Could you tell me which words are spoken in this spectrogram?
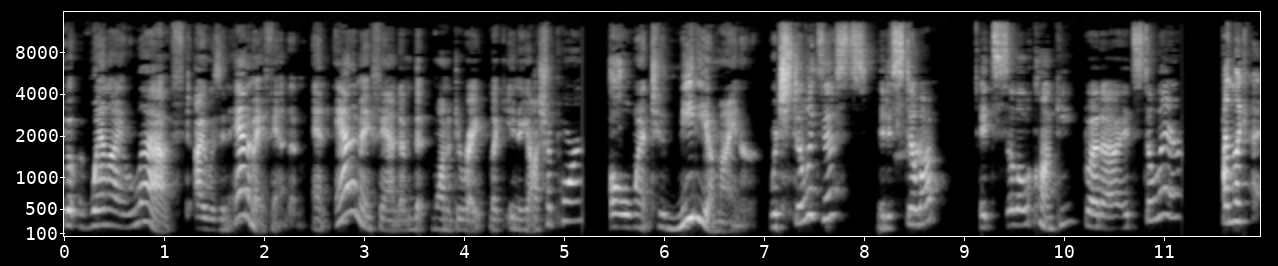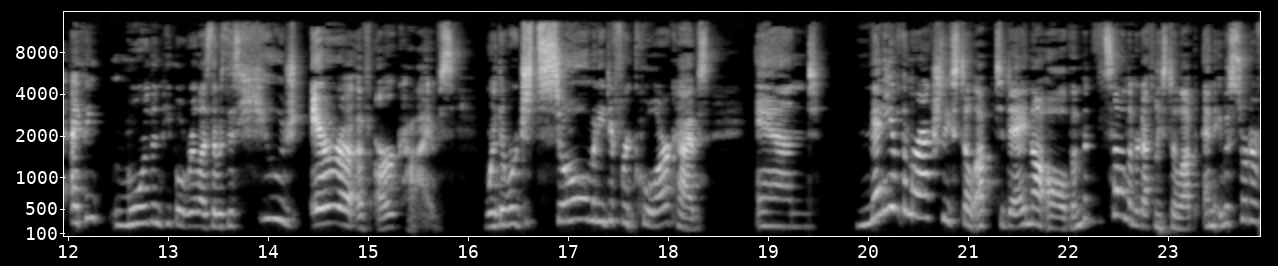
But when I left I was in anime fandom and anime fandom that wanted to write like Inuyasha porn all went to Media Miner which still exists. It is still up. It's a little clunky but uh it's still there. And like I think more than people realize there was this huge era of archives where there were just so many different cool archives and many of them are actually still up today. Not all of them but some of them are definitely still up. And it was sort of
